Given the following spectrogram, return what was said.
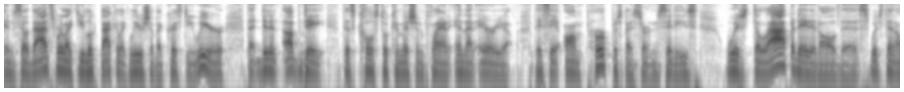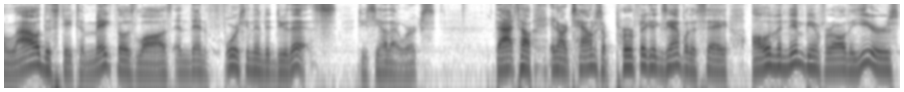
And so that's where like you look back at like leadership at Christy Weir that didn't update this coastal commission plan in that area. They say on purpose by certain cities, which dilapidated all this, which then allowed the state to make those laws and then forcing them to do this. Do you see how that works? That's how in our town it's a perfect example to say all of the NIMBYing for all the years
